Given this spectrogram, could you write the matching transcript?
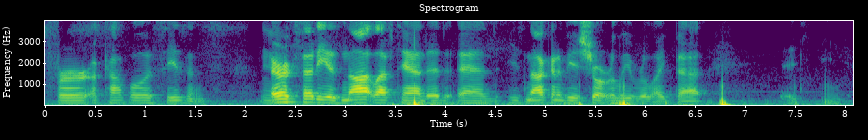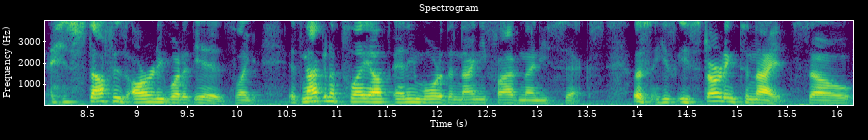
for a couple of seasons. Yeah. Eric Fedde is not left-handed, and he's not going to be a short reliever like that. His stuff is already what it is. Like it's not going to play up any more than 95, 96. Listen, he's he's starting tonight, so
